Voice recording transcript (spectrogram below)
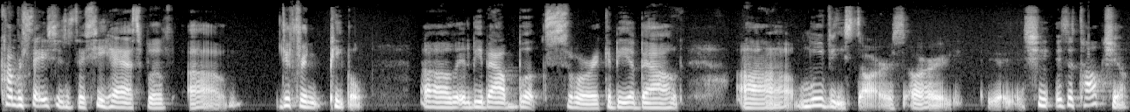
conversations that she has with um, different people. Uh, it'll be about books, or it could be about uh, movie stars, or she is a talk show,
